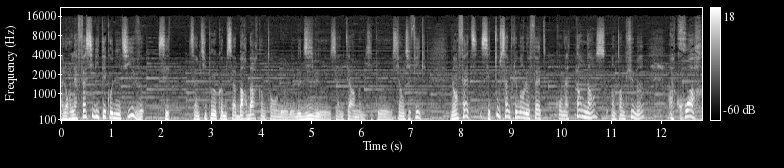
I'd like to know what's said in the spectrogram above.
Alors la facilité cognitive, c'est un petit peu comme ça barbare quand on le, dit, euh, c'est un terme un petit peu scientifique. Mais en fait, c'est tout simplement le fait qu'on a tendance, en tant qu'humain, à croire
